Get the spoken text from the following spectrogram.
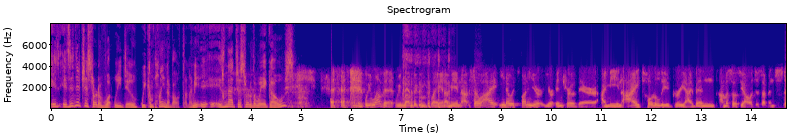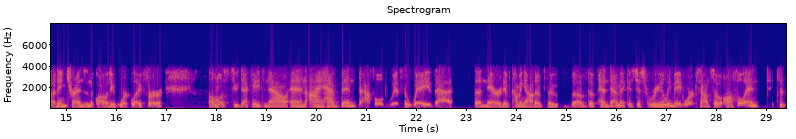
is, isn't it just sort of what we do? We complain about them. I mean, isn't that just sort of the way it goes? we love it. We love to complain. I mean, so I, you know, it's funny your your intro there. I mean, I totally agree. I've been I'm a sociologist. I've been studying trends in the quality of work life for almost two decades now, and I have been baffled with the way that the narrative coming out of the of the pandemic has just really made work sound so awful. And to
